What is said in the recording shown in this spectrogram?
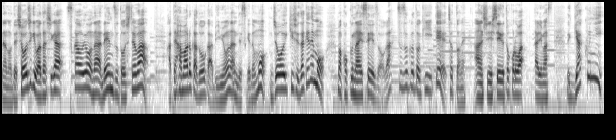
なので正直私が使うようなレンズとしては当てはまるかどうかは微妙なんですけども上位機種だけでも、まあ、国内製造が続くと聞いてちょっとね安心しているところはあります。逆に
